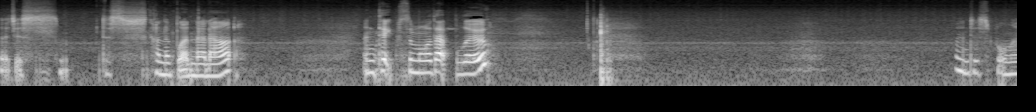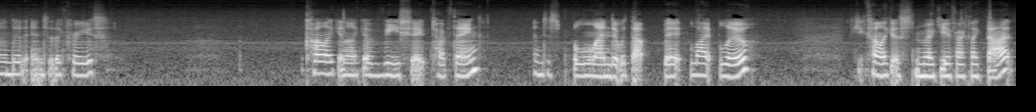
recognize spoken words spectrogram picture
So just, just kind of blend that out. And take some more of that blue. And just blend it into the crease kind of like in like a V shape type thing and just blend it with that bit light blue. Get kind of like a smoky effect like that.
